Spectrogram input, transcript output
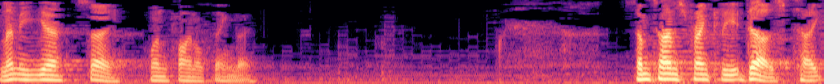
Let me uh, say one final thing though. Sometimes, frankly, it does take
